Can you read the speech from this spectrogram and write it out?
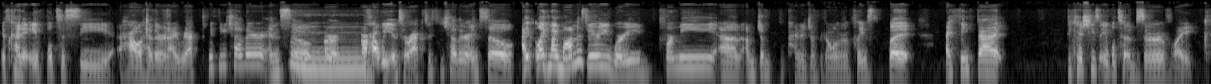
is kind of able to see how Heather and I react with each other, and so Mm. or or how we interact with each other, and so I like my mom is very worried for me. Um, I'm jump kind of jumping all over the place, but I think that because she's able to observe like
